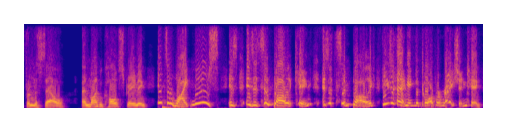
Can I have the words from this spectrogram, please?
from the cell and Michael Cole screaming, "It's a white noose! Is is it symbolic, King? Is it symbolic? He's hanging the corporation, King."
